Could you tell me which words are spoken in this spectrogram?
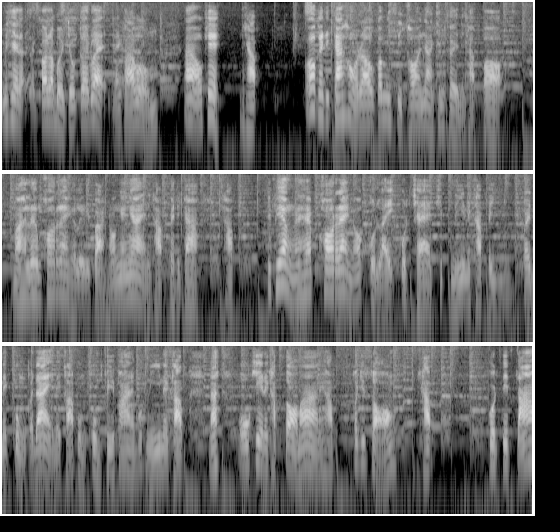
ไม่ใช่แล้วก็ระเบิดโจ๊กเกอร์ด้วยนะครับผมอ่าโอเคนะครับ ก็กติกาของเราก็มี4ข้ออย่างเช่นเคยนะครับ ก็มาเริ่มข้อแรกกันเลยดีกว่าเนาะง่าย ๆ นะครับกติกาครับ เพียงนะครับข้อแรกเนาะกดไลค์กดแชร์คลิปนี้นะครับไปไปในกลุ่มก็ได้นะครับ ผมกลุ่มฟรีไฟในพวกนี้นะครับนะโอเคนะครับต่อมานะครับ ข้อที่2ครับกดติดตาม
